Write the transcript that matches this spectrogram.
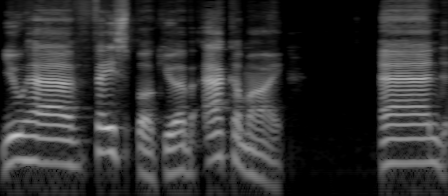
you have Facebook, you have Akamai, and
